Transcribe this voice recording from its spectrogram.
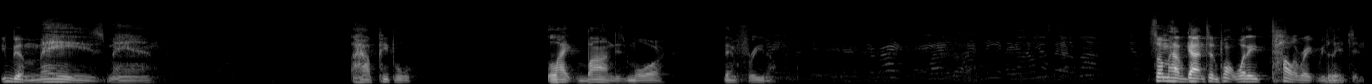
You'd be amazed, man, how people like bondage more than freedom. Some have gotten to the point where they tolerate religion.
